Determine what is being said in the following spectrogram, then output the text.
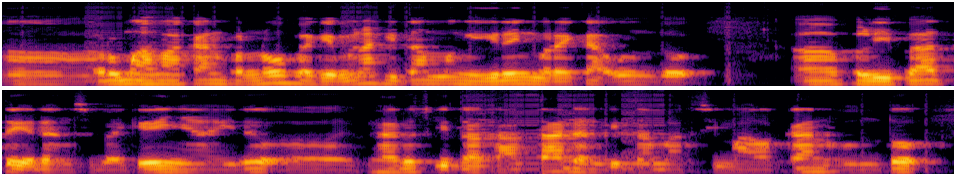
uh, rumah makan penuh, bagaimana kita mengiring mereka untuk uh, beli batik dan sebagainya. Itu uh, harus kita tata dan kita maksimalkan untuk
